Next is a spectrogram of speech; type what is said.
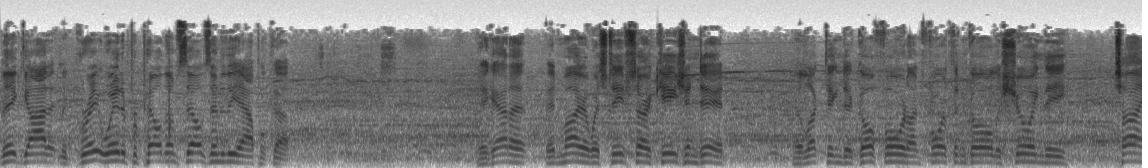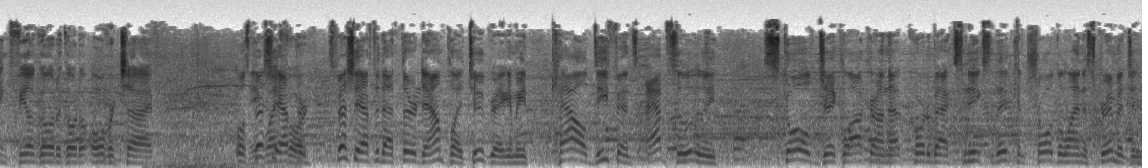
They got it. And a great way to propel themselves into the Apple Cup. You got to admire what Steve Sarkisian did, electing to go forward on fourth and goal, eschewing the tying field goal to go to overtime. Well, especially after especially after that third down play too, Greg. I mean, Cal defense absolutely scolded Jake Locker on that quarterback sneak, so they controlled the line of scrimmage, and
